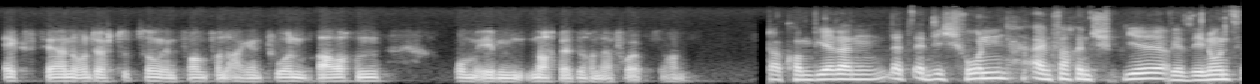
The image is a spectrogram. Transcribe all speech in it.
externe Unterstützung in Form von Agenturen brauchen, um eben noch besseren Erfolg zu haben. Da kommen wir dann letztendlich schon einfach ins Spiel. Wir sehen uns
